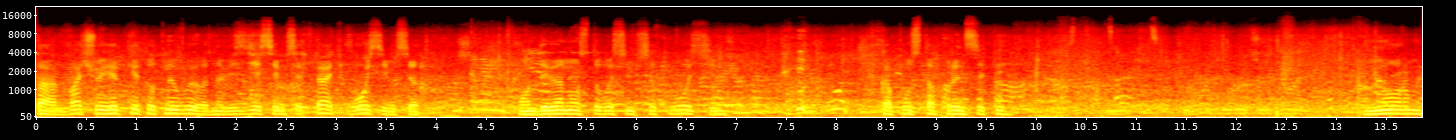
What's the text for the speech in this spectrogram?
Так, бачу, гірки тут невигодно. Везде 75, 80. Вон 90, 88. Капуста, в принципі. Норм.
